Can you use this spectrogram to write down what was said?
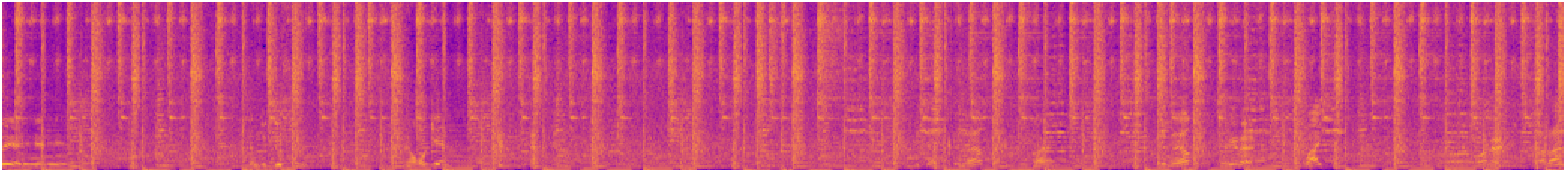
près, elle est. Elle est... Un truc de fou. C'est un requin. Ouais. White. Orange.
